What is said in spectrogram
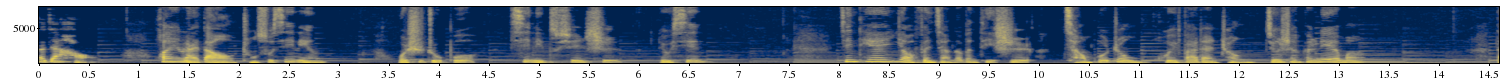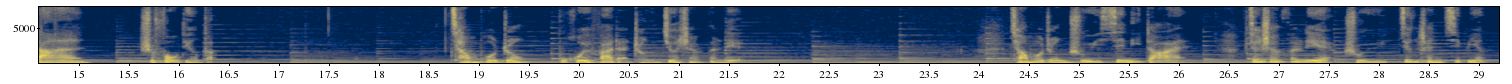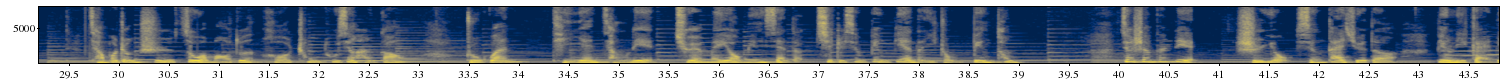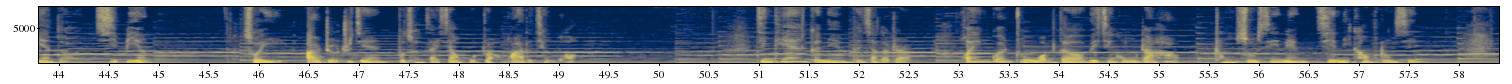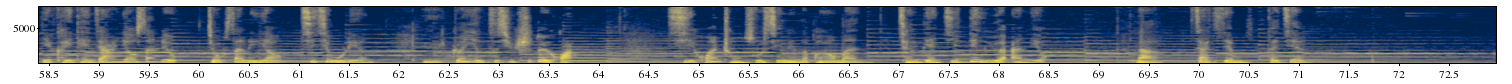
大家好，欢迎来到重塑心灵，我是主播心理咨询师刘星。今天要分享的问题是：强迫症会发展成精神分裂吗？答案是否定的。强迫症不会发展成精神分裂。强迫症属于心理障碍，精神分裂属于精神疾病。强迫症是自我矛盾和冲突性很高，主观体验强烈却没有明显的器质性病变的一种病痛。精神分裂是有形态学的病理改变的疾病，所以二者之间不存在相互转化的情况。今天跟您分享到这儿，欢迎关注我们的微信公众账号“重塑心灵心理康复中心”。也可以添加幺三六九三零幺七七五零，与专业咨询师对话。喜欢重塑心灵的朋友们，请点击订阅按钮。那下期节目再见。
